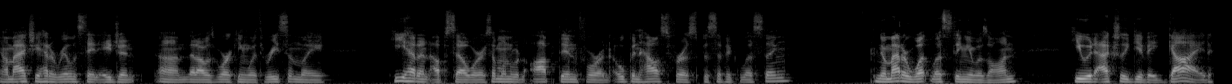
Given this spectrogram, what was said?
Um, I actually had a real estate agent um, that I was working with recently. He had an upsell where someone would opt in for an open house for a specific listing. No matter what listing it was on, he would actually give a guide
